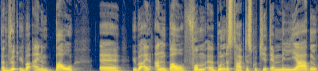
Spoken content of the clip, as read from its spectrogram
Dann wird über einen Bau, äh, über einen Anbau vom äh, Bundestag diskutiert, der Milliarden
